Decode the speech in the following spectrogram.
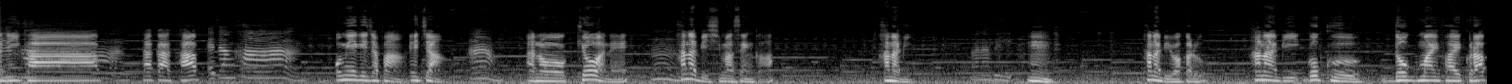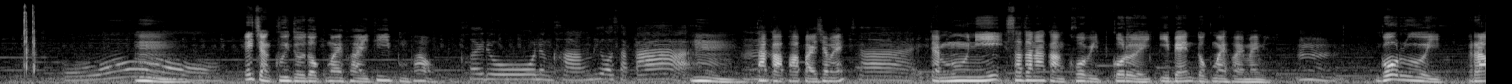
วัสดีครับタカครับ เอจังค่ะ お土産ジャパンえちゃん อ้าว あの今日はね อืม 花火しませんか花火 ฮานาบิ うん花火わかる花火ごくドッグマイファイクラブ โอ้ อืม えちゃんคุยดูดอกไม้ไฟที่ญี่ปุ่นเปล่า เคยดูหนึ่งครั้งที่โอซาก้า อืม อืม タカพาไปใช่ไหม ใช่ แต่มือนี้สถานการณ์โควิดก็เลยอีเวนต์ดอกไม้ไฟไม่มี อืม ก็เลย เรา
